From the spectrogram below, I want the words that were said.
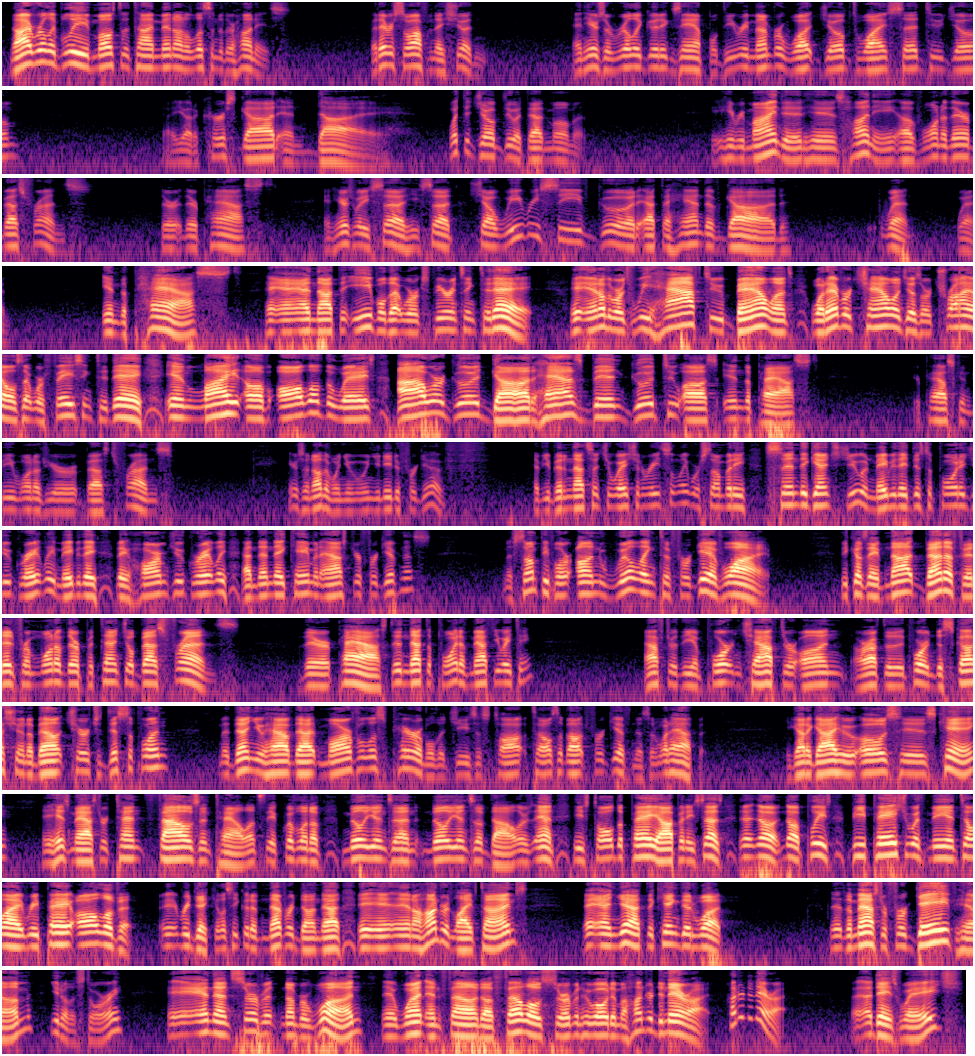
Now, I really believe most of the time men ought to listen to their honeys, but every so often they shouldn't. And here's a really good example. Do you remember what Job's wife said to Job? You ought to curse God and die. What did Job do at that moment? He reminded his honey of one of their best friends, their, their past. And here's what he said He said, Shall we receive good at the hand of God? When? When? In the past, and not the evil that we're experiencing today. In other words, we have to balance whatever challenges or trials that we're facing today in light of all of the ways our good God has been good to us in the past. Your past can be one of your best friends. Here's another one you, when you need to forgive. Have you been in that situation recently where somebody sinned against you and maybe they disappointed you greatly? Maybe they, they harmed you greatly and then they came and asked your forgiveness? Now, some people are unwilling to forgive. Why? Because they've not benefited from one of their potential best friends, their past. Isn't that the point of Matthew 18? After the important chapter on, or after the important discussion about church discipline, then you have that marvelous parable that Jesus ta- tells about forgiveness. And what happened? You got a guy who owes his king his master 10,000 talents, the equivalent of millions and millions of dollars. And he's told to pay up, and he says, No, no, please be patient with me until I repay all of it. Ridiculous. He could have never done that in a hundred lifetimes. And yet, the king did what? The master forgave him. You know the story. And then servant number one eh, went and found a fellow servant who owed him a hundred denarii. Hundred denarii, a day's wage.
